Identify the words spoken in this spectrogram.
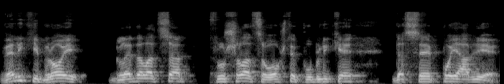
veliki broj gledalaca, slušalaca uopšte publike da se pojavljuje.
